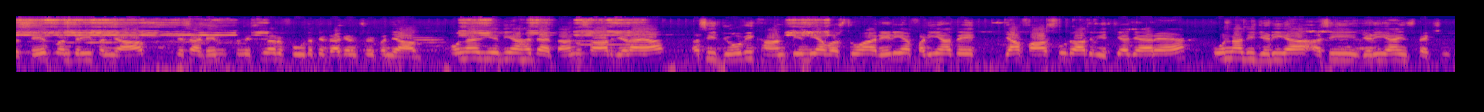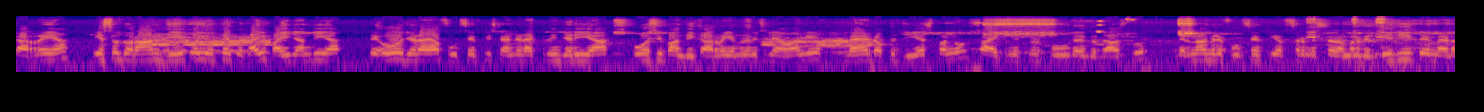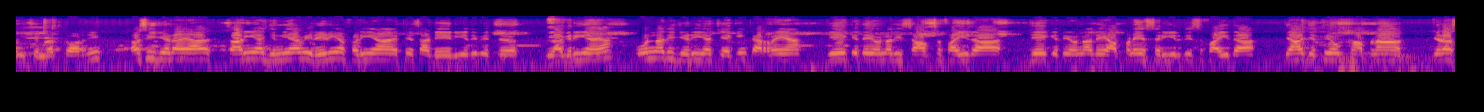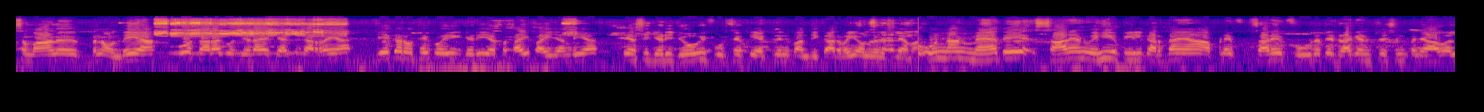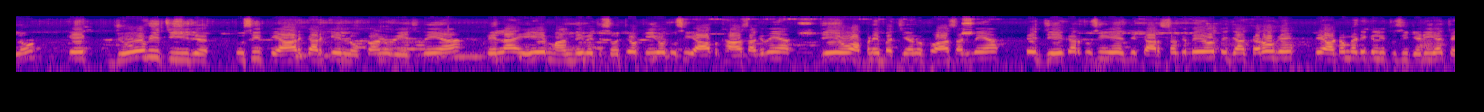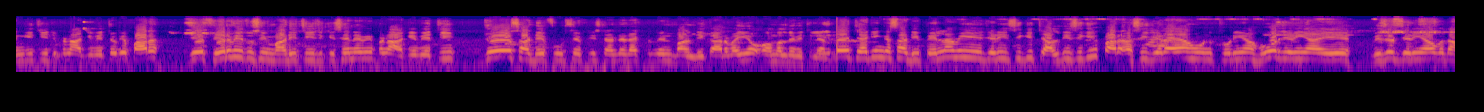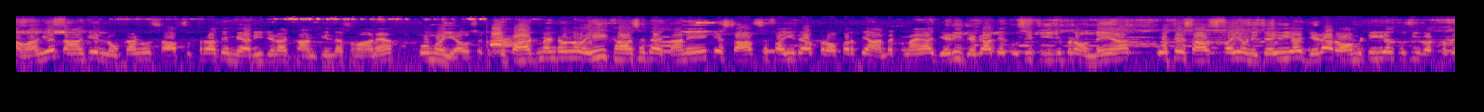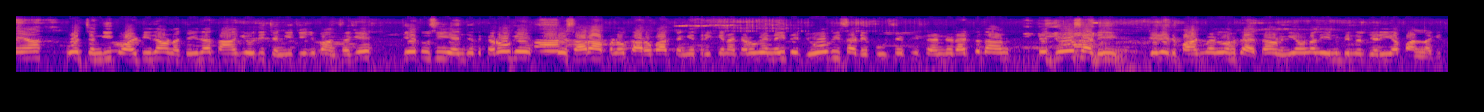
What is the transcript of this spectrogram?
ਸਿਹਤ ਮੰਤਰੀ ਪੰਜਾਬ ਤੇ ਸਾਡੇ ਕਮਿਸ਼ਨਰ ਫੂਡ ਅਤੇ ਡਰੱਗ ਐਂਡ ਪੰਜਾਬ, ਉਹਨਾਂ ਦੀਆਂ ਦੀਆਂ ਹਦਾਇਤਾਂ ਅਨੁਸਾਰ ਜਿਹੜਾ ਆ, ਅਸੀਂ ਜੋ ਵੀ ਖਾਣ ਪੀਣ ਦੀਆਂ ਵਸਤੂਆਂ ਰੇੜੀਆਂ ਫੜੀਆਂ ਤੇ ਜਾਂ ਫਾਸਟ ਫੂਡ ਆਦਿ ਵੇਚਿਆ ਜਾ ਰਿਹਾ ਹੈ, ਉਹਨਾਂ ਦੀ ਜਿਹੜੀ ਆ, ਅਸੀਂ ਜਿਹੜੀ ਆ ਇਨਸਪੈਕਸ਼ਨ ਕਰ ਰਹੇ ਆ ਇਸ ਦੌਰਾਨ ਜੇ ਕੋਈ ਉੱਥੇ ਕੁਤਾਈ ਪਾਈ ਜਾਂਦੀ ਆ, ਤੇ ਉਹ ਜਿਹੜਾ ਆ ਫੂਡ ਸੇਫਟੀ ਸਟੈਂਡਰਡ ਐਕਟ ਦੀ ਜਿਹੜੀ ਆ, ਉਹ ਅਸੀਂ ਬੰਦੀ ਕਾਰਵਾਈ ਅਮਲ ਵਿੱਚ ਲਿਆਵਾਂਗੇ। ਮੈਂ ਡਾਕਟਰ ਜੀਐਸ ਪੰਨੂ, ਸਹਾਇਕ ਕਮਿਸ਼ਨਰ ਫੂਡ ਗੁਰਦਾਸਪੁਰ, ਮੇਰੇ ਨਾਲ ਮੇਰੇ ਫੂਡ ਸੇਫਟੀ ਅਫਸਰ ਮਿਸਟਰ ਅਮਨ ਵਿਰਦੀ ਜੀ ਤੇ ਮੈਡਮ ਸਿਮਰਤ ਕੌਰ ਜੀ। ਅਸੀਂ ਜਿਹੜਾ ਆ, ਸਾਰੀਆਂ ਜਿੰਨੀਆਂ ਵੀ ਰੇੜੀਆਂ ਫੜੀਆਂ ਇੱਥੇ ਸਾਡੇ ਏਰੀਆ ਦੇ ਵਿੱਚ ਲੱਗ ਰਹੀਆਂ ਆ, ਉਹਨਾਂ ਦੀ ਜਿਹੜੀ ਆ ਚੈਕਿੰਗ ਕਰ ਰਹੇ ਆ। ਜੇ ਕਿਤੇ ਉਹਨਾਂ ਦੀ ਸਾਫ਼ ਸਫ਼ਾਈ ਦਾ, ਜੇ ਕਿਤੇ ਉਹਨਾਂ ਦੇ ਆਪਣੇ ਸਰੀਰ ਦੀ ਸਫ਼ਾਈ ਦਾ, ਜਾਂ ਜਿੱਥੇ ਉਹ ਆਪਣਾ ਜਿਹੜਾ ਸਮਾਨ ਬਣਾਉਂਦੇ ਆ, ਉਹ ਸਾਰਾ ਕੁਝ ਜਿਹੜਾ ਹੈ ਚੈੱਕ ਕਰ ਰਹੇ ਆ। ਜੇਕਰ ਉੱਥੇ ਕੋਈ ਜਿਹੜੀ ਆ ਕੋਤਾਹੀ ਪਾਈ ਜਾਂਦੀ ਆ, ਤੇ ਅਸੀਂ ਜਿਹੜੀ ਜੋ ਵੀ ਫੂਡ ਸੇਫਟੀ ਐਕਟ ਦੇ ਬੰਦੀ ਕਾਰਵਾਈ ਉਹਨਾਂ ਅਮਲ ਵਿੱਚ ਲਿਆਵਾਂਗੇ। ਉਹਨਾਂ ਨੂੰ ਮੈਂ ਤੇ ਸਾਰਿਆਂ ਨੂੰ ਇਹੀ ਅਪੀਲ ਕਰਦਾ ਆ, ਆਪਣੇ ਸਾਰੇ ਫੂਡ ਅਤੇ ਡਰੱਗ ਐਡਮਿਨਿਸਟ੍ਰੇਸ਼ਨ ਪੰਜਾਬ ਵੱਲੋਂ, ਕਿ ਜੋ ਵੀ ਚੀਜ਼ ਤੁਸੀਂ ਤਿਆਰ ਕਰਕੇ ਲੋਕਾਂ ਨੂੰ ਵੇਚਦੇ ਆ। ਪਹਿਲਾਂ ਇਹ ਮਨ ਦੇ ਵਿੱਚ ਸੋਚੋ ਕਿ ਉਹ ਤੁਸੀਂ ਆਪ ਖਾ ਸਕਦੇ ਆ, ਜੇ ਉਹ ਆਪਣੇ ਬੱਚਿਆਂ ਨੂੰ ਖਵਾ ਸਕਦੇ ਆ, ਤੇ ਜੇਕਰ ਤੁਸੀਂ ਇਹ ਜੇ ਕਰ ਸਕਦੇ ਹੋ ਤੇ ਜਾਂ ਕਰੋਗੇ, ਤੇ ਆਟੋਮੈਟਿਕਲੀ ਤੁਸੀਂ ਜਿਹੜੀ ਆ ਚੰਗੀ ਚੀਜ਼ ਬਣਾ ਕੇ ਵੇਚੋਗੇ। ਪਰ ਜੇ ਫਿਰ ਵੀ ਤੁਸੀਂ ਮਾੜੀ ਚੀਜ਼ ਕਿਸੇ ਨੇ ਵੀ ਬਣਾ ਕੇ ਵੇਚੀ ਜੋ ਸਾਡੇ ਫੂਡ ਸੇਫਟੀ ਸਟੈਂਡਰਡ ਐਕਟ ਦੇ ਬਣਦੀ ਕਾਰਵਾਈ ਹੈ, ਉਹ ਅਮਲ ਦੇ ਵਿੱਚ ਲਿਆਂਦੀ ਇਹ ਚੈਕਿੰਗ ਸਾਡੀ ਪਹਿਲਾਂ ਵੀ ਜਿਹੜੀ ਸੀਗੀ, ਚੱਲਦੀ ਸੀਗੀ, ਪਰ ਅਸੀਂ ਜਿਹੜਾ ਆ, ਹੁਣ ਥੋੜੀਆਂ ਹੋਰ ਜਿਹੜੀਆਂ ਇਹ ਵਿਜ਼ਿਟ ਜਿਹੜੀਆਂ, ਉਹ ਵਧਾਵਾਂਗੇ ਤਾਂ ਕਿ ਲੋਕਾਂ ਨੂੰ ਸਾਫ਼ ਸੁਥਰਾ ਤੇ ਮਿਆਰੀ ਜਿਹੜਾ ਖਾਣ ਪੀਣ ਦਾ ਸਮਾਨ ਆ, ਉਹ ਮੁਹੱਈਆ ਹੋ ਸਕੇ। ਡਿਪਾਰਟਮੈਂਟ ਵੱਲੋਂ ਇਹੀ ਖਾਸ ਹਦਾਇਤਾਂ ਨੇ ਕਿ ਸਾਫ਼ ਸਫ਼ਾਈ ਦਾ ਪ੍ਰੋਪਰ ਧਿਆਨ ਰੱਖਣਾ ਆ, ਜਿਹੜੀ ਜਗ੍ਹਾ ਤੇ ਤੁਸੀਂ ਚੀਜ਼ ਬਣਾਉਂਦੇ ਆ, ਉੱਥੇ ਸਾਫ਼ ਸਫ਼ਾਈ ਹੋਣੀ ਚਾਹੀਦੀ ਆ, ਜਿਹੜਾ ਰॉ ਮਟੀਰੀਅਲ ਤੁਸੀਂ ਵਰਤਦੇ ਆ, ਉਹ ਚੰਗੀ ਕੁਆਲਿਟੀ ਦਾ ਹੋਣਾ ਚਾਹੀਦਾ ਤਾਂ ਕਿ ਉਹਦੀ ਚੰਗੀ ਚੀਜ਼ ਬਣ ਸਕੇ। ਜੇ ਤੁਸੀਂ ਇੰਜਤ ਕਰੋਗੇ ਤੇ ਸਾਰਾ ਆਪਣਾ ਕਾਰੋਬਾਰ ਚੰਗੇ ਤਰੀਕੇ ਨਾਲ ਕਰੋਗੇ, ਨਹੀਂ ਤੇ ਜੋ ਵੀ ਸਾਡੇ ਫੂਡ ਸੇਫਟੀ ਸਟੈਂਡਰਡ ਐਕਟ ਦਾ ਹਨ ਤੇ ਜੋ ਸਾਡੀ ਜਿਹੜੇ ਡਿਪਾਰਟਮੈਂਟ ਵੱਲੋਂ ਹਦਾਇਤਾਂ ਹੋਣਗੀਆਂ, ਉਹਨਾਂ ਦੀ ਇਨ ਬਿਨਰ ਜਿਹੜੀ ਆ ਪਾਲਣਾ ਕੀਤੀ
